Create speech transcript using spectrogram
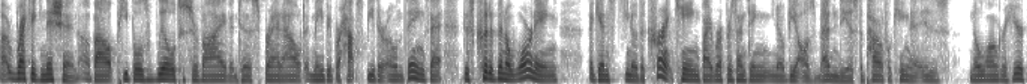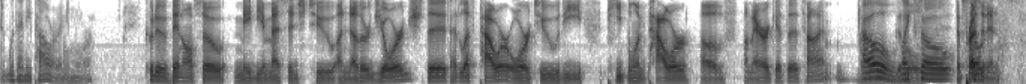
uh, recognition about people's will to survive and to spread out and maybe perhaps be their own things, that this could have been a warning against, you know, the current king by representing, you know, via Ozymandias, the powerful king that is no longer here to, with any power anymore. Could have been also maybe a message to another George that had left power, or to the people in power of America at the time. Oh, um, good like so the so- presidents.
